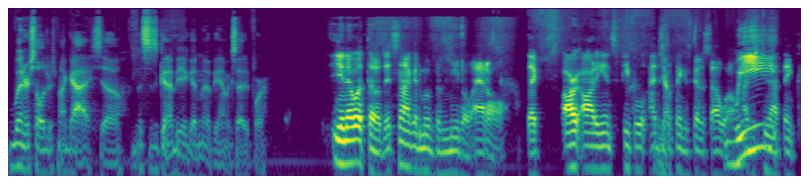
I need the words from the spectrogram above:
Winter Soldier's my guy, so this is gonna be a good movie. I'm excited for. You know what though? It's not going to move the needle at all. Like our audience, people, I just Yeah. don't think it's going to sell well. I We- not think.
